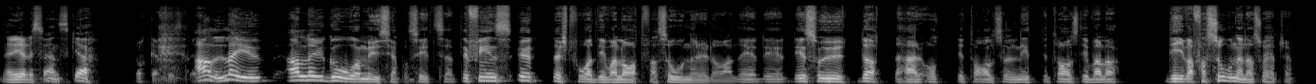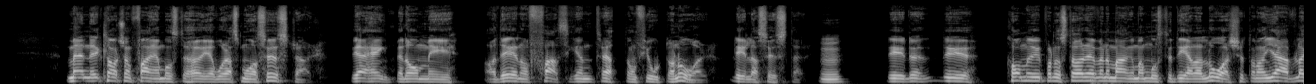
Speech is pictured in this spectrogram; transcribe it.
när det gäller svenska rockartister? Alla är ju alla är ju goa och mysiga på sitt sätt. Det finns ytterst få divalatfasoner idag. Det, det, det är så utdött det här 80-tals eller 90-tals divala, divafasonerna, så heter det. Men det är klart som fan jag måste höja våra småsystrar. Vi har hängt med dem i, ja det är nog fasiken 13-14 år, lilla syster. Mm. Det, det, det, kommer vi på något större evenemang och man måste dela loge, utan någon jävla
